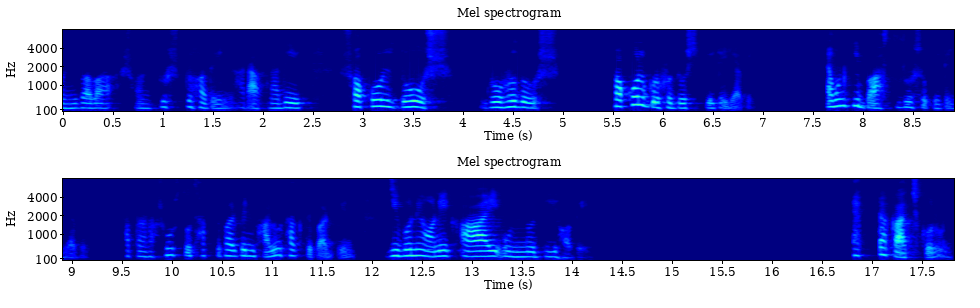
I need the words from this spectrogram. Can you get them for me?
শনি বাবা সন্তুষ্ট হবেন? আর আপনাদের সকল দোষ গ্রহদোষ সকল গ্রহদোষ কেটে যাবে। এমনকি বাস্তুদোষও কেটে যাবে। আপনারা সুস্থ থাকতে পারবেন, ভালো থাকতে পারবেন। জীবনে অনেক আয়, উন্নতি হবে। একটা কাজ করুন।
